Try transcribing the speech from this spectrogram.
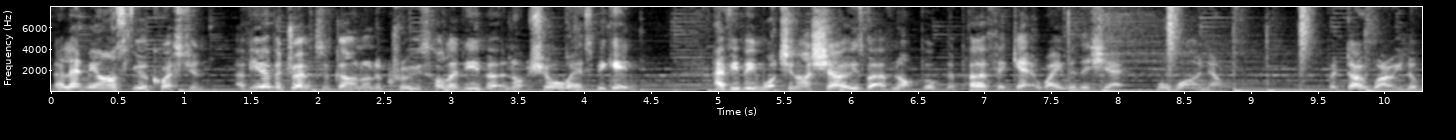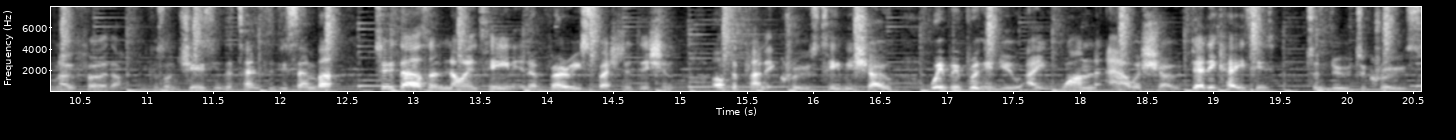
Now let me ask you a question. Have you ever dreamt of going on a cruise holiday but are not sure where to begin? Have you been watching our shows but have not booked the perfect getaway with us yet? Well, why not? But don't worry, look no further, because on Tuesday the 10th of December 2019, in a very special edition of the Planet Cruise TV show, we'll be bringing you a one hour show dedicated to new to cruise.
